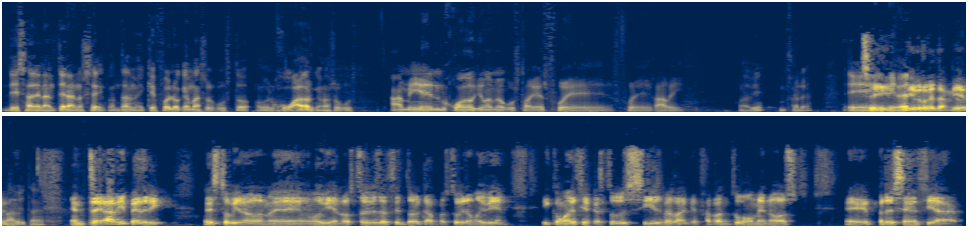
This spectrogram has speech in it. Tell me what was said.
de esa delantera. No sé, contadme, ¿qué fue lo que más os gustó? ¿O el jugador que más os gustó? A mí el jugador que más me gustó ayer fue, fue Gaby. ¿Gaby? Vale. Eh, sí, yo creo que también. Entre Gaby y Pedri. Estuvieron eh, muy bien, los tres del centro del campo estuvieron muy bien y como decías tú, sí es verdad que Ferran tuvo menos eh, presencia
